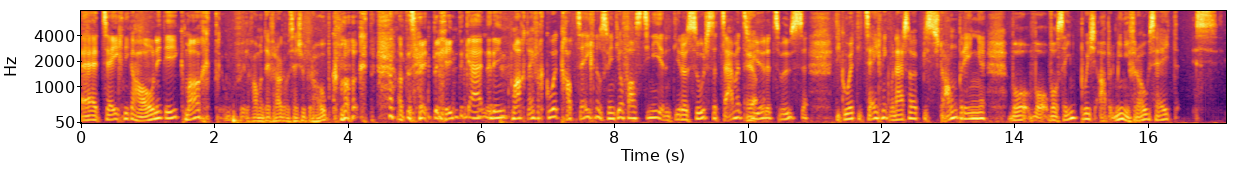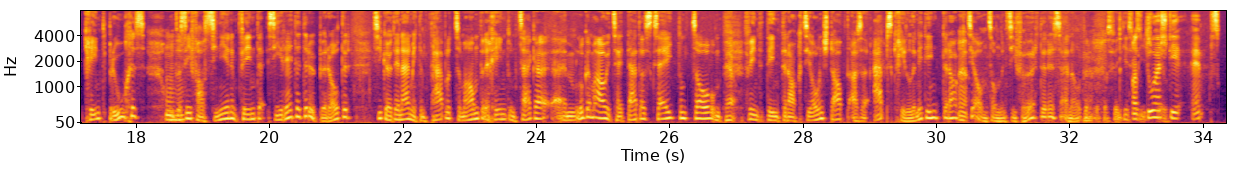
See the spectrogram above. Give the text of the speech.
Äh, Zeichnungen habe auch nicht ich gemacht. Vielleicht kann man dann fragen, was hast du überhaupt gemacht? Und das hat eine Kindergärtnerin gemacht, die einfach gut kann zeichnen. Das finde ich auch faszinierend, die Ressourcen zusammenzuführen, zu wissen, die gute Zeichnung, und er so etwas zustande bringen, wo, wo, wo simpel ist. Aber meine Frau sagt, es- Kind brauchen es. Und was ich faszinierend finde, sie reden darüber, oder? Sie gehen dann mit dem Tablet zum anderen Kind und sagen, ähm, schau mal, jetzt hat der das gesagt und so. Und Ja. findet die Interaktion statt. Also Apps killen nicht Interaktion, sondern sie fördern es, oder? Das finde ich Also du Beispiel. hast die Apps,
